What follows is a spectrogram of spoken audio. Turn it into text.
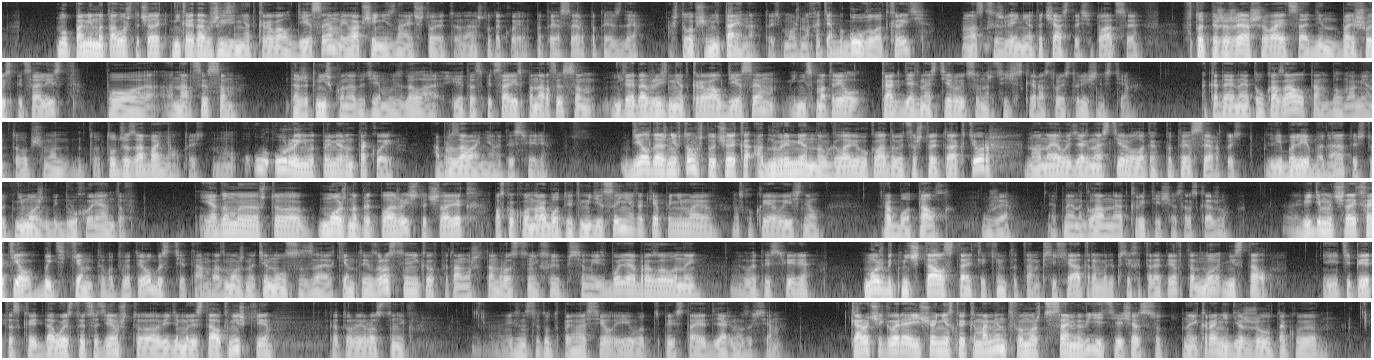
Ну, помимо того, что человек никогда в жизни не открывал DSM и вообще не знает, что это, да, что такое ПТСР, ПТСД, что, в общем, не тайна. То есть можно хотя бы Google открыть. У нас, к сожалению, это частая ситуация. В топе ЖЖ ошивается один большой специалист – по нарциссам, даже книжку на эту тему издала. И этот специалист по нарциссам никогда в жизни не открывал DSM и не смотрел, как диагностируется нарциссическое расстройство личности. А когда я на это указал, там был момент, то, в общем, он тут же забанил. То есть ну, уровень вот примерно такой образования в этой сфере. Дело даже не в том, что у человека одновременно в голове укладывается, что это актер, но она его диагностировала как ПТСР, то есть либо-либо, да, то есть тут не может быть двух вариантов. Я думаю, что можно предположить, что человек, поскольку он работает в медицине, как я понимаю, насколько я выяснил, работал уже. Это, наверное, главное открытие, сейчас расскажу. Видимо, человек хотел быть кем-то вот в этой области, там, возможно, тянулся за кем-то из родственников, потому что там родственник, судя по всему, есть более образованный в этой сфере. Может быть, мечтал стать каким-то там психиатром или психотерапевтом, но не стал. И теперь, так сказать, довольствуется тем, что, видимо, листал книжки, которые родственник из института приносил, и вот теперь ставит диагнозы всем. Короче говоря, еще несколько моментов вы можете сами увидеть. Я сейчас вот на экране держу такой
